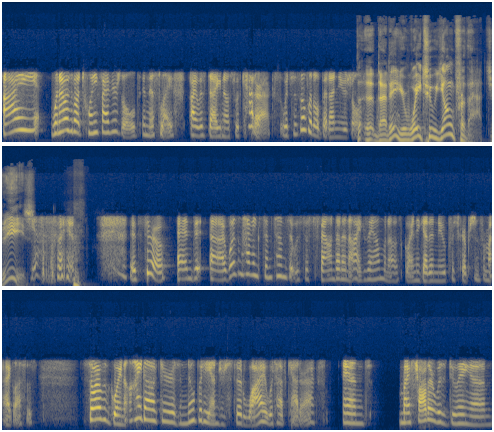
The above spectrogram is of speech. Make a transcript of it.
I, when I was about 25 years old in this life, I was diagnosed with cataracts, which is a little bit unusual. Th- that is, you're way too young for that. Jeez. Yes, it's true. And uh, I wasn't having symptoms. It was just found on an eye exam when I was going to get a new prescription for my eyeglasses. So I was going to eye doctors, and nobody understood why I would have cataracts. And my father was doing a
